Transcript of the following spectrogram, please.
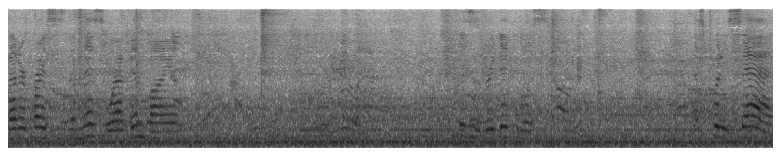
better prices than this where I've been buying. This is ridiculous. That's pretty sad.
